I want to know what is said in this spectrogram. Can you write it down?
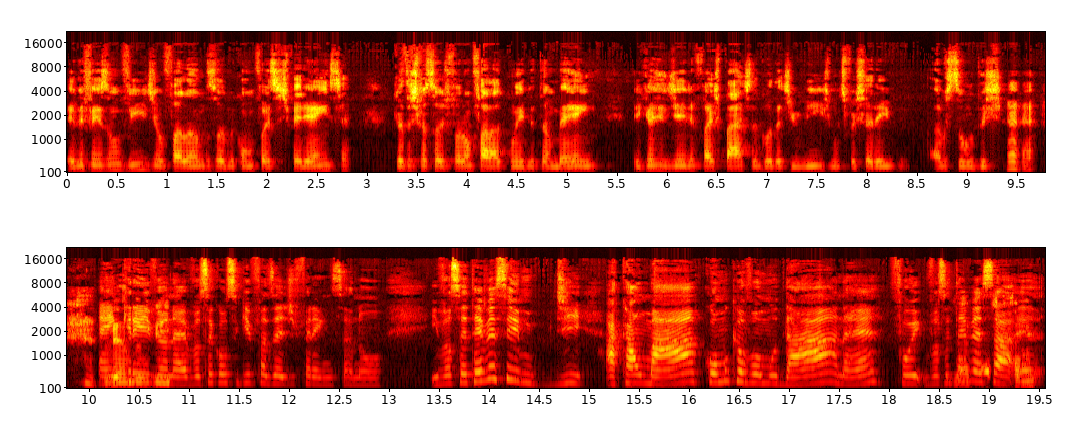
Ele fez um vídeo falando sobre como foi essa experiência, que outras pessoas foram falar com ele também. E que hoje em dia ele faz parte do Godativismo. Tipo, eu chorei absurdos. É incrível, né? Você conseguir fazer a diferença no. E você teve esse de acalmar, como que eu vou mudar, né? Foi, você teve essa, é,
